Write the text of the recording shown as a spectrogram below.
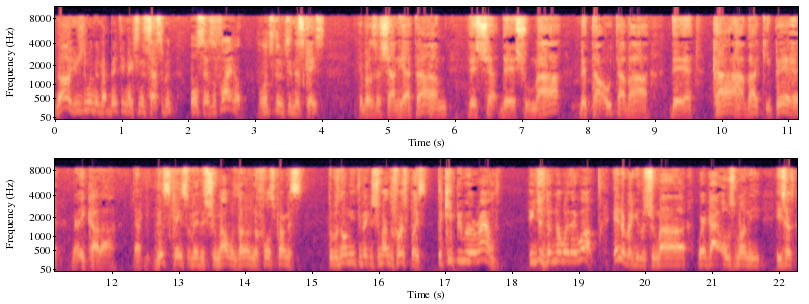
No, usually when the Rabbiti makes an assessment, all says a final. What's the difference in this case? The shuma ka hava kipe me'ikara. This case of it, the shuma was done on a false premise. There was no need to make a shuma in the first place. The keep were around. He just didn't know where they were. In a regular shuma, where a guy owes money, he says,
